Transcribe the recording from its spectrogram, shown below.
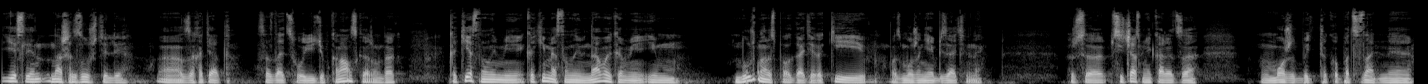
Если наши слушатели э, захотят создать свой YouTube-канал, скажем так, какие основными, какими основными навыками им нужно располагать, а какие, возможно, не обязательны? Потому что сейчас, мне кажется, может быть такой подсознательный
